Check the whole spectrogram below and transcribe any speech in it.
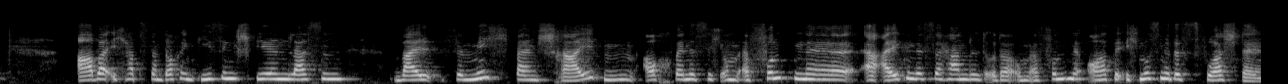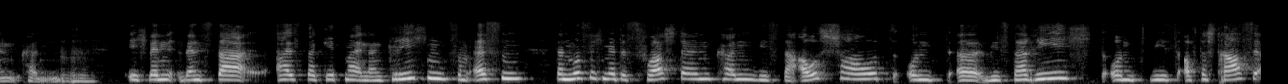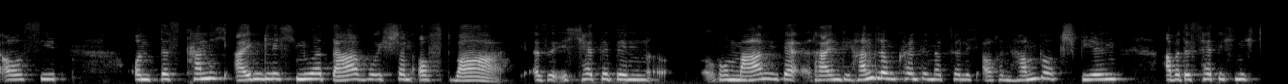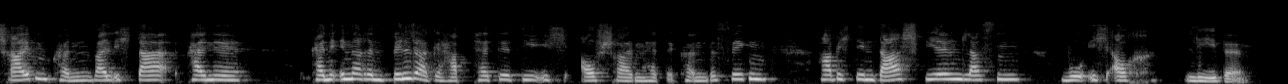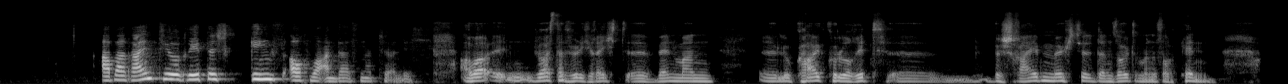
Aber ich habe es dann doch in Giesing spielen lassen, weil für mich beim Schreiben, auch wenn es sich um erfundene Ereignisse handelt oder um erfundene Orte, ich muss mir das vorstellen können. Mhm. Ich, wenn es da heißt, da geht man in einen Griechen zum Essen, dann muss ich mir das vorstellen können, wie es da ausschaut und äh, wie es da riecht und wie es auf der Straße aussieht. Und das kann ich eigentlich nur da, wo ich schon oft war. also ich hätte den Roman, der rein die Handlung könnte natürlich auch in Hamburg spielen, aber das hätte ich nicht schreiben können, weil ich da keine, keine inneren Bilder gehabt hätte, die ich aufschreiben hätte können. Deswegen habe ich den da spielen lassen, wo ich auch lebe. Aber rein theoretisch ging es auch woanders natürlich. Aber äh, du hast natürlich recht, äh, wenn man Lokalkolorit äh, beschreiben möchte, dann sollte man es auch kennen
